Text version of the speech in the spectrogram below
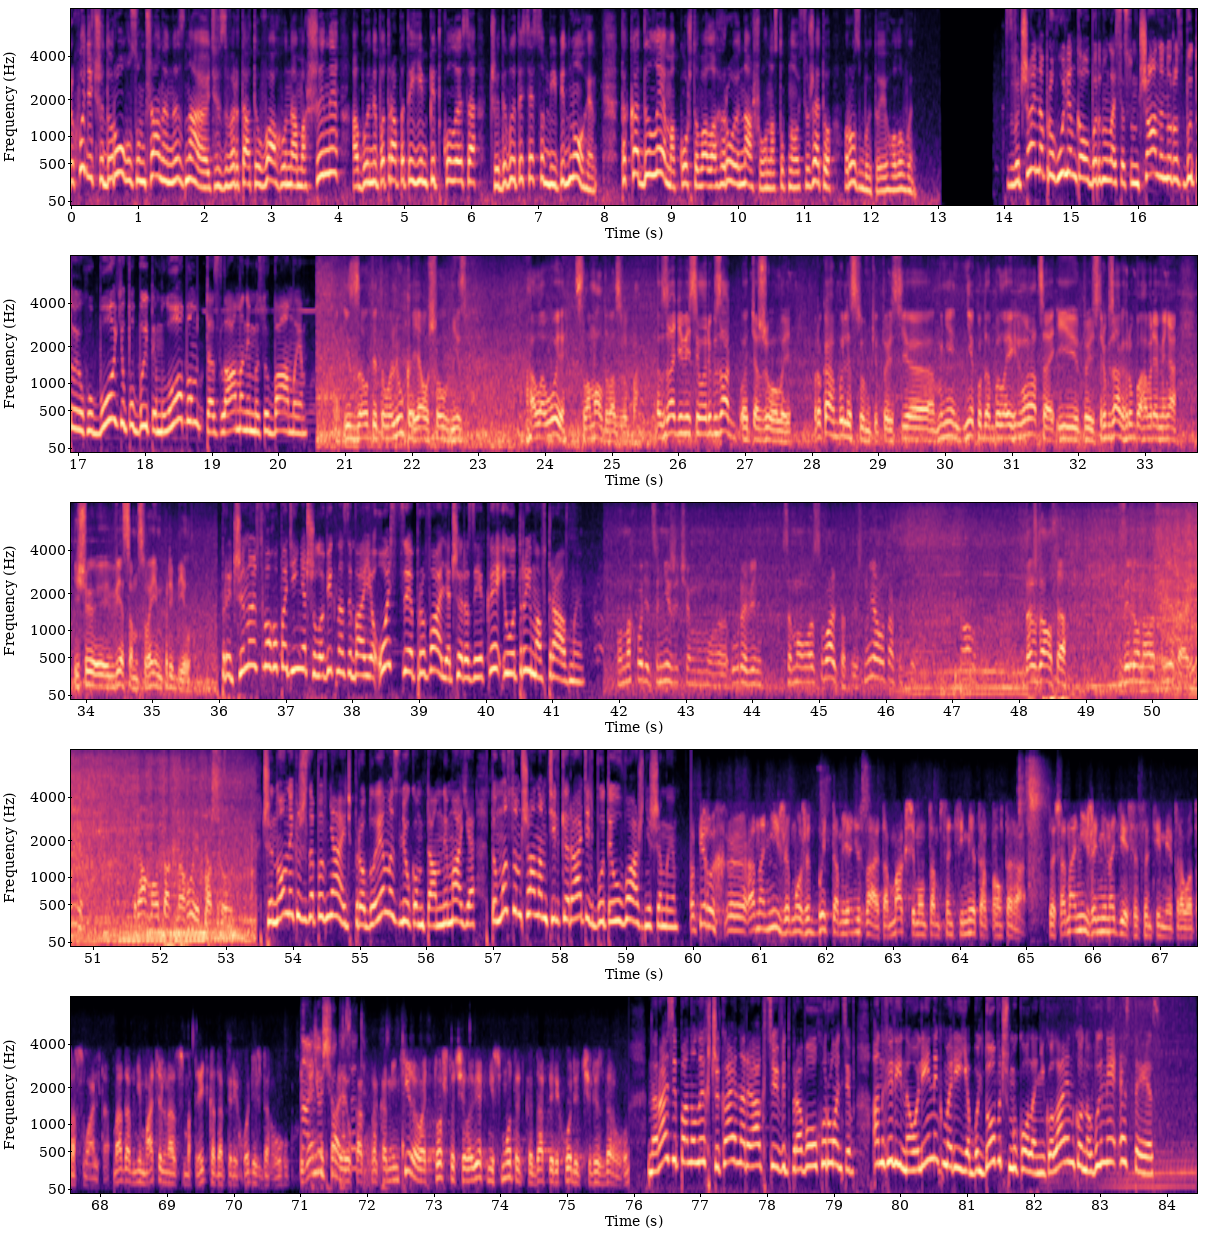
Переходячи дорогу, сумчани не знають звертати увагу на машини, аби не потрапити їм під колеса, чи дивитися собі під ноги. Така дилема коштувала герою нашого наступного сюжету розбитої голови. Звичайна прогулянка обернулася сумчанину розбитою губою, побитим лобом та зламаними зубами. Из-за вот этого люка я ушел вниз головой, сломал два зуба. Сзади висел рюкзак э, тяжелый, в руках были сумки. То есть э, мне некуда было их деваться, и то есть рюкзак, грубо говоря, меня еще и весом своим прибил. Причиною свого падіння чоловік називає ось це провалля, через яке і отримав травми. Он находится ниже, чем э, уровень самого асфальта. То есть, ну я вот так вот встал, дождался зеленого света и прямо вот так ногой и пошел. Чиновники ж запевняють, проблеми з люком там немає, тому сумчанам тільки радять бути уважнішими. Во-первых, э, она ниже может быть, там, я не знаю, там максимум там сантиметра полтора. То есть она ниже не на 10 сантиметров от асфальта. Надо внимательно смотреть, когда переходишь дорогу. я не знаю, как прокомментировать то, что человек не смотрит, когда переходит через дорогу. Наразі пан Олег чекає на реакцію від правоохоронців. Ангеліна Олійник, Марія Бульдович, Микола Ніколаєнко. Новини СТС.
